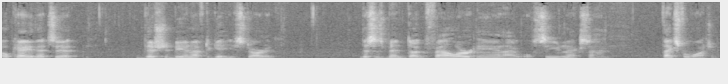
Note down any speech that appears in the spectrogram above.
Okay, that's it. This should be enough to get you started. This has been Doug Fowler, and I will see you next time. Thanks for watching.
